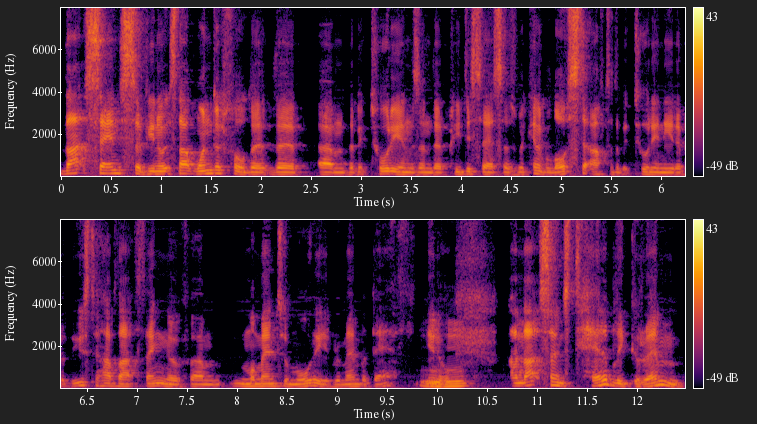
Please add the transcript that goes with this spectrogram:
that sense of, you know, it's that wonderful, the the um, the Victorians and their predecessors, we kind of lost it after the Victorian era, but they used to have that thing of um, memento mori, remember death, you mm-hmm. know, and that sounds terribly grim,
